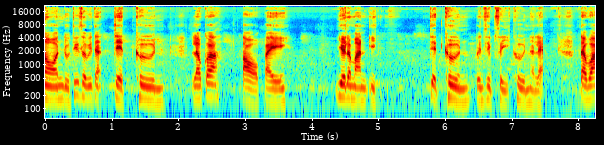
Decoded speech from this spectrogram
นอนอยู่ที่สวิตเจ็ดคืน แล้วก็ต่อไปเยอรมันอีกเจ็ดคืนเป็นสิบสี่คืนนั่นแหละ แต่ว่า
